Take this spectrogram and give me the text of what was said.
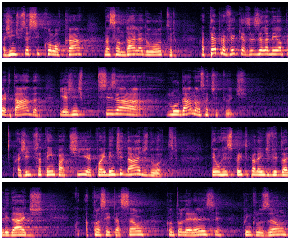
a gente precisa se colocar na sandália do outro, até para ver que às vezes ela é meio apertada e a gente precisa mudar a nossa atitude. A gente precisa ter empatia com a identidade do outro, ter um respeito pela individualidade, com aceitação, com tolerância, com inclusão,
